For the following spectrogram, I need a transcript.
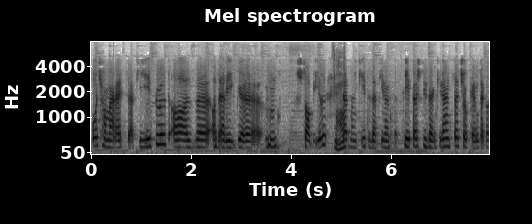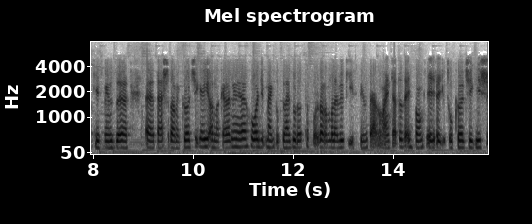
hogyha már egyszer kiépült, az, az elég stabil, Aha. tehát mondjuk 2009-hez képest 19-re csökkentek a készpénz társadalmi költségei, annak ellenére, hogy megduplázódott a forgalomban levő készpénzállomány, tehát az egy bank egyre jutó költség is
